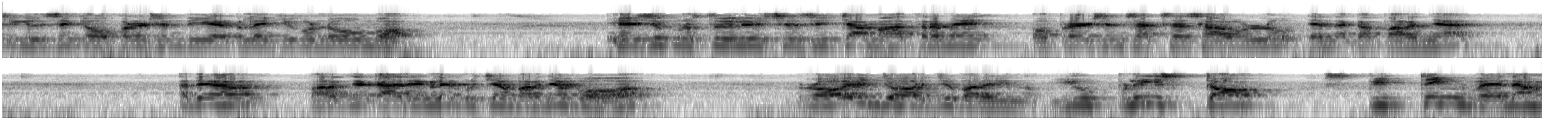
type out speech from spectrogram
ചികിത്സയ്ക്ക് ഓപ്പറേഷൻ തിയേറ്ററിലേക്ക് കൊണ്ടുപോകുമ്പോൾ യേശു ക്രിസ്തുവിൽ വിശ്വസിച്ചാൽ മാത്രമേ ഓപ്പറേഷൻ സക്സസ് ആവുള്ളൂ എന്നൊക്കെ പറഞ്ഞ് അദ്ദേഹം പറഞ്ഞ കാര്യങ്ങളെക്കുറിച്ച് ഞാൻ പറഞ്ഞപ്പോൾ റോയ് ജോർജ് പറയുന്നു you please stop spitting venom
